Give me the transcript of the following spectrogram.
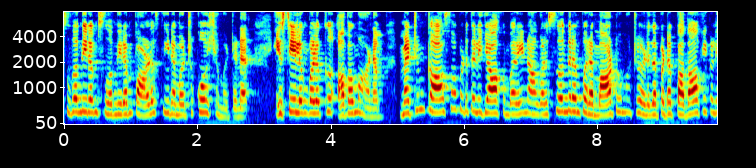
சுதந்திரம் சுதந்திரம் பாலஸ்தீனம் என்று கோஷமிட்டனர். இஸ்ரேல் உங்களுக்கு அவமானம். மற்றும் காசா விடுதலையாகும் வரை நாங்கள் சுதந்திரம் பெற மாட்டோம் என்று எழுதப்பட்ட பதாகைகள்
